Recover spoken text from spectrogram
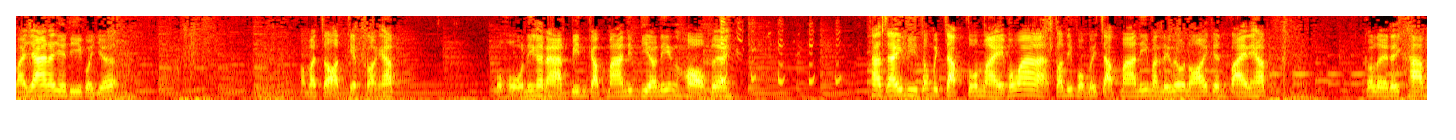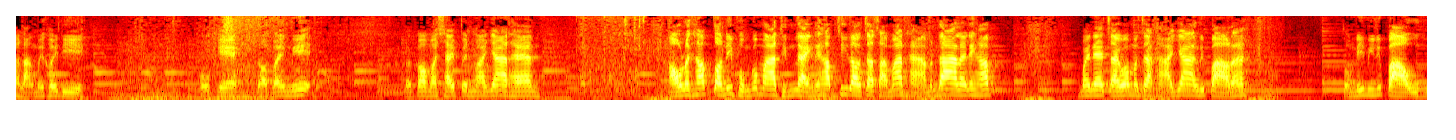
มาย่าน่าจะดีกว่าเยอะ เอามาจอดเก็บก่อนครับ โอ้โห นี่ขนาดบินกลับมานิดเดียวนี่ยังหอบเลย ถ้าจะให้ดีต้องไปจับตัวใหม่ เพราะว่าตอนที่ผมไปจับมานี่มันเลเวลน้อยเกินไปนะครับ ก็เลยได้ค่าพลังไม่ค่อยดี โอเค จอดไว้อย่างนี้ แล้วก็มาใช้เป็นมาย่าแทน เอาเลยครับ ตอนนี้ผมก็มาถึงแหล่งนะครับ ที่เราจะสามารถหามันได้เลยนะครับ ไม่แน่ใจว่ามันจะหายากหรือเปล่านะ ตรงนี้มีหรือเปล่า โอ้โห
